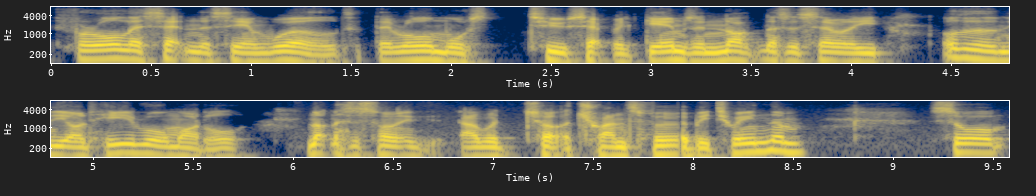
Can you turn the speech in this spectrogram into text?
for all they're set in the same world, they're almost two separate games and not necessarily, other than the odd hero model, not necessarily I would sort of transfer between them. So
